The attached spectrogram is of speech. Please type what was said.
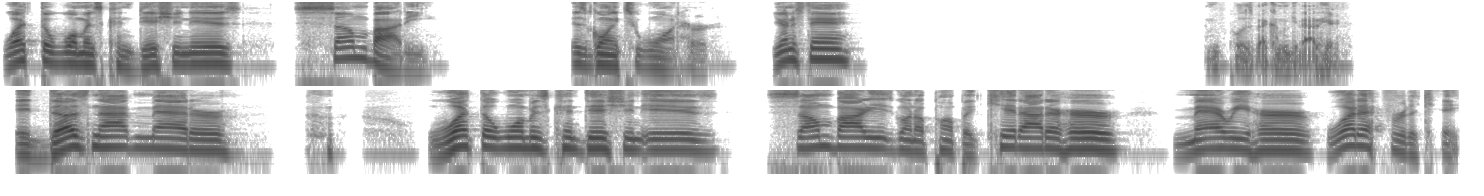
what the woman's condition is, somebody is going to want her. You understand? Pull this back. Let me get out of here. It does not matter what the woman's condition is. Somebody is going to pump a kid out of her, marry her, whatever the case.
